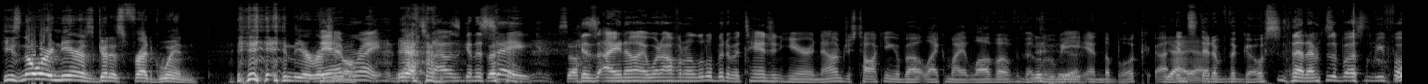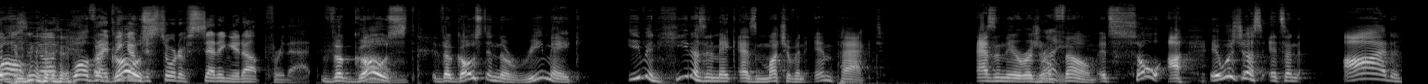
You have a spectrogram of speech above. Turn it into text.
He's nowhere near as good as Fred Gwynne in the original. Damn right. And That's Yeah. what I was gonna So- say. so- Because I know I went off on a little bit of a tangent here, and now I'm just talking about like my love of the movie Yeah. and the book uh, Yeah, instead of the ghost that I'm supposed to be Well- focusing on. well, but I think I'm just sort of setting it up for that. The ghost, the ghost in the remake, even he doesn't make as much of an impact as in the original Right. film. It's so uh, it was just it's an odd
